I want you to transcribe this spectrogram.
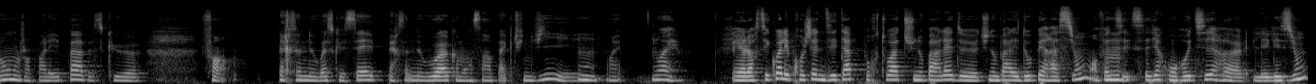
avant, j'en parlais pas parce que, euh, enfin, personne ne voit ce que c'est, personne ne voit comment ça impacte une vie. Et, mm. ouais. ouais. Et alors, c'est quoi les prochaines étapes pour toi? Tu nous parlais de, tu nous parlais d'opération. En fait, mm. c'est-à-dire qu'on retire euh, les lésions.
